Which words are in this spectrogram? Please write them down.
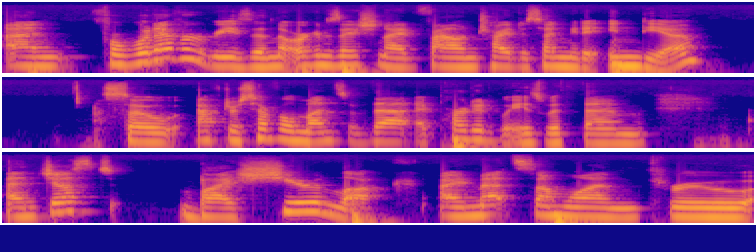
And for whatever reason, the organization I'd found tried to send me to India. So after several months of that, I parted ways with them. And just by sheer luck, I met someone through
